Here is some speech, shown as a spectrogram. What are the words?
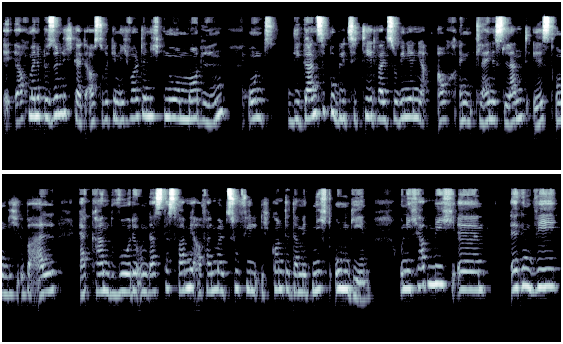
äh, auch meine Persönlichkeit ausdrücken. Ich wollte nicht nur modeln und die ganze Publizität, weil Slowenien ja auch ein kleines Land ist und ich überall erkannt wurde und das, das war mir auf einmal zu viel. Ich konnte damit nicht umgehen. Und ich habe mich äh, irgendwie,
